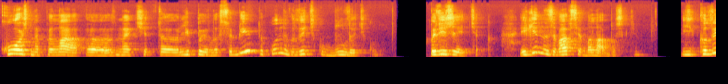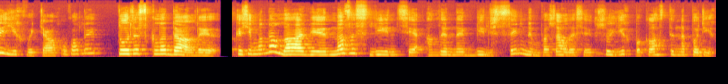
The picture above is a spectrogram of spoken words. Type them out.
кожна пила, е, значить, е, ліпила собі таку невеличку булочку, пиріжечок, який називався балабушки. І коли їх витягували, то розкладали, скажімо, на лаві, на заслінці, але найбільш сильним вважалося, якщо їх покласти на поріг.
